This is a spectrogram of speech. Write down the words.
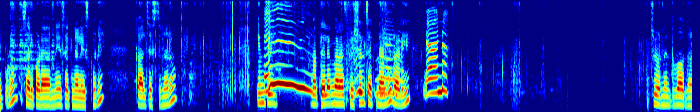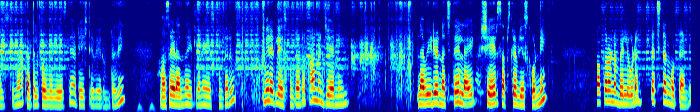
ఇప్పుడు సరిపడా అన్ని సకినాలు వేసుకొని కాల్చేస్తున్నారు. ఇంతే. మా తెలంగాణ స్పెషల్ చకినాలు రెడీ. చూడండి ఎంత బాగా కాల్చుతున్నారు కట్టెల పొయ్యి మీద చేస్తే ఆ టేస్టే వేరు ఉంటుంది మా సైడ్ అందరూ ఇట్లనే వేసుకుంటారు. మీరు ఎట్లా వేసుకుంటారో కామెంట్ చేయండి. నా వీడియో నచ్చితే లైక్ షేర్ సబ్స్క్రైబ్ చేసుకోండి. పక్కన ఉన్న బెల్ కూడా ఖచ్చితంగా కొట్టండి.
